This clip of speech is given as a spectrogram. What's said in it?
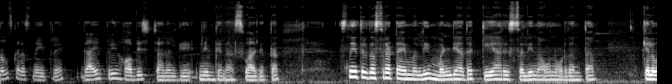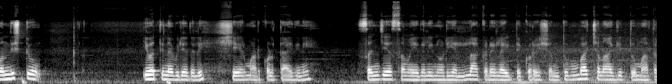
ನಮಸ್ಕಾರ ಸ್ನೇಹಿತರೆ, ಗಾಯತ್ರಿ ಹಾಬೀಸ್ ಚಾನಲ್ಗೆ ನಿಮಗೆಲ್ಲ ಸ್ವಾಗತ. ಸ್ನೇಹಿತರೆ, ದಸರಾ ಟೈಮಲ್ಲಿ ಮಂಡ್ಯದ ಕೆ ಆರ್ ಎಸ್ ಅಲ್ಲಿ ನಾವು ನೋಡಿದಂಥ ಕೆಲವೊಂದಿಷ್ಟು ಇವತ್ತಿನ ವಿಡಿಯೋದಲ್ಲಿ ಶೇರ್ ಮಾಡ್ಕೊಳ್ತಾ ಇದ್ದೀನಿ. ಸಂಜೆಯ ಸಮಯದಲ್ಲಿ ನೋಡಿ, ಎಲ್ಲ ಕಡೆ ಲೈಟ್ ಡೆಕೋರೇಷನ್ ತುಂಬ ಚೆನ್ನಾಗಿತ್ತು ಮಾತ್ರ.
